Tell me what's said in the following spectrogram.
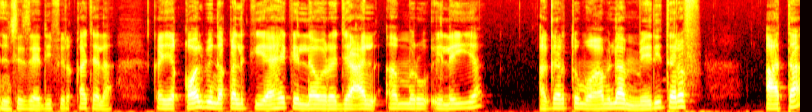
جن سے زیدی فرقہ چلا، کا یہ قول بھی نقل کیا ہے کہ لو رجع الامر الیہ، اگر تو معاملہ میری طرف آتا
